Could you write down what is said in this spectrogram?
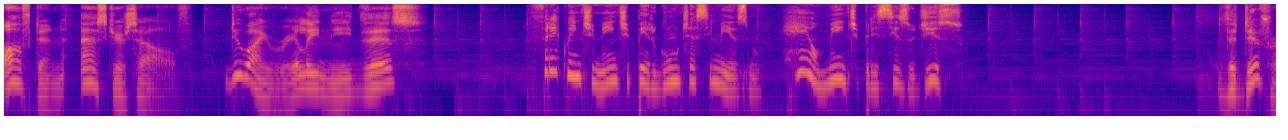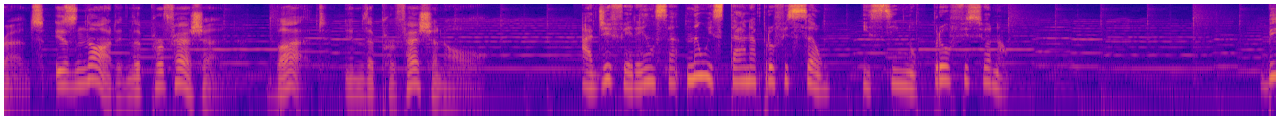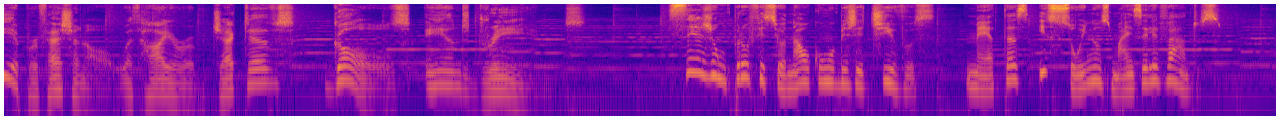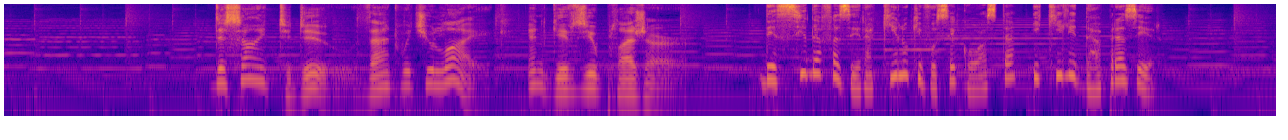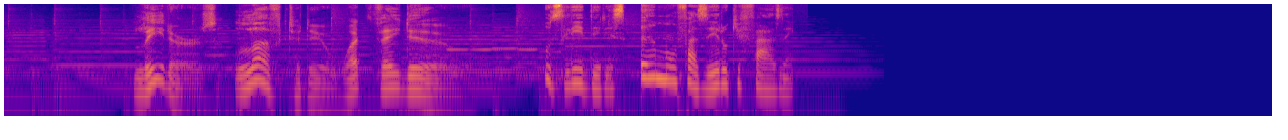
Often ask yourself Do I really need this? Frequentemente pergunte a si mesmo: realmente preciso disso? The difference is not in the profession, but in the professional. A diferença não está na profissão, e sim no profissional. Be a professional with higher objectives, goals, and dreams. Seja um profissional com objetivos, metas e sonhos mais elevados. Decide to do that which you like and gives you pleasure. Decida fazer aquilo que você gosta e que lhe dá prazer. Leaders love to do what they do. Os líderes amam fazer o que fazem.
